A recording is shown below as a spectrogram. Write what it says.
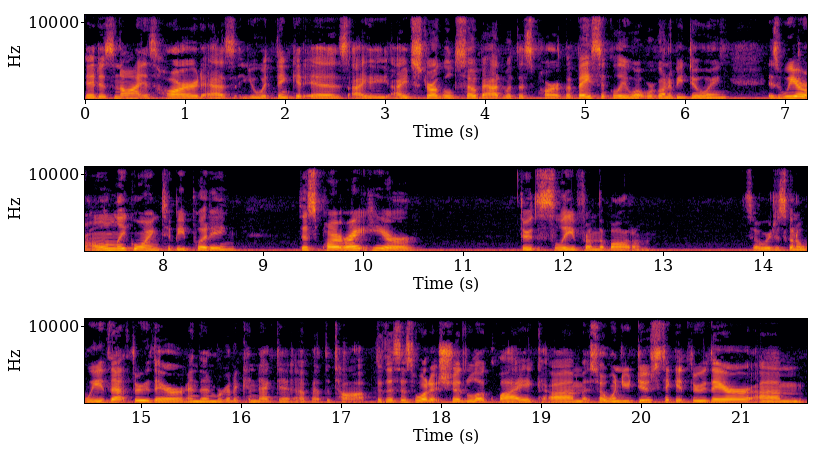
it is not as hard as you would think it is. I, I struggled so bad with this part, but basically what we're going to be doing is we are only going to be putting this part right here through the sleeve from the bottom. So we're just going to weave that through there and then we're going to connect it up at the top. So this is what it should look like. Um, so when you do stick it through there, um,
